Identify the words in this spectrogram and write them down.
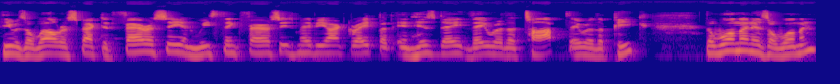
He was a well respected Pharisee, and we think Pharisees maybe aren't great, but in his day, they were the top, they were the peak. The woman is a woman,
